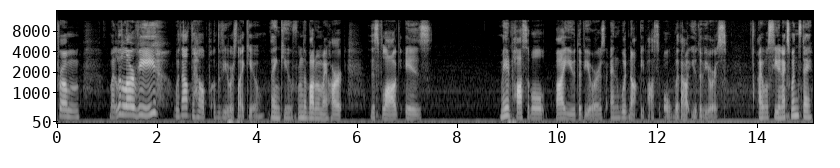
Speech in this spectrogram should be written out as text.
from my little RV without the help of the viewers like you. Thank you from the bottom of my heart. This vlog is made possible by you, the viewers, and would not be possible without you, the viewers. I will see you next Wednesday.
